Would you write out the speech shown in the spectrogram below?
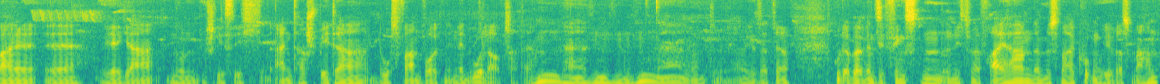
weil äh, wir ja nun schließlich einen Tag später losfahren wollten in den Urlaub. Sagt er, hm, hm, hm, und äh, habe ich gesagt, ja gut, aber wenn Sie Pfingsten nichts mehr frei haben, dann müssen wir halt gucken, wie wir es machen.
